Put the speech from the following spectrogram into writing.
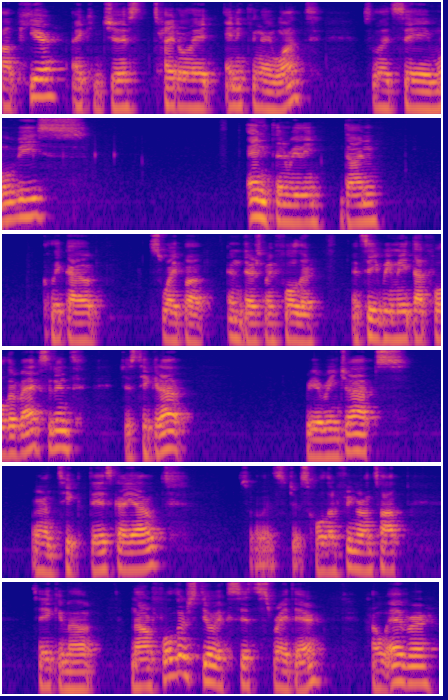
Up here, I can just title it anything I want. So let's say movies, anything really, done, click out, swipe up, and there's my folder. Let's say we made that folder by accident, just take it out, rearrange apps, we're gonna take this guy out, so let's just hold our finger on top, take him out. Now our folder still exists right there. However,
